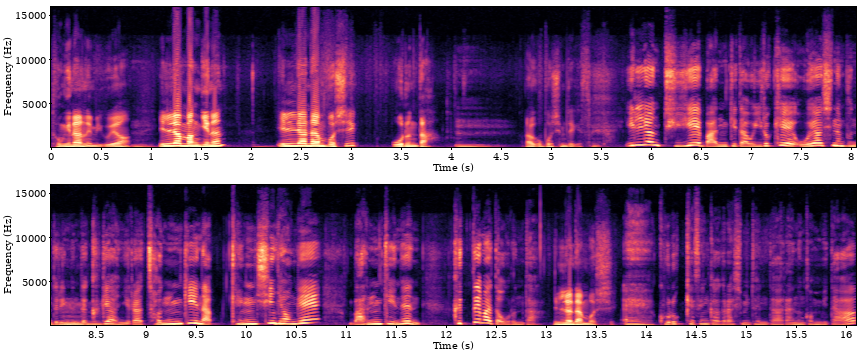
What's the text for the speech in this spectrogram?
동일한 의미고요. 음. 1년 만기는 1년에 한 번씩 오른다 라고 음. 보시면 되겠습니다. 1년 뒤에 만기다 뭐 이렇게 오해하시는 분들이 있는데 음. 그게 아니라 전기납 갱신형의 만기는 그때마다 오른다. 1년에 한 번씩. 예, 그렇게 생각을 하시면 된다라는 겁니다.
